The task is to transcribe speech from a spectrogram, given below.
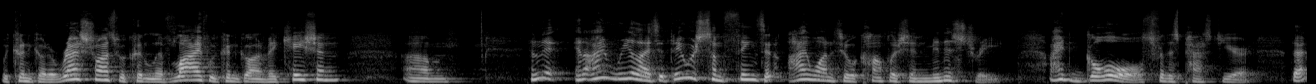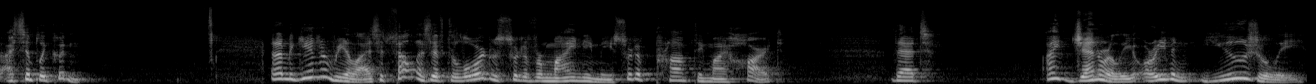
We couldn't go to restaurants, we couldn't live life, we couldn't go on vacation. Um, and, the, and I realized that there were some things that I wanted to accomplish in ministry. I had goals for this past year that I simply couldn't. And I began to realize it felt as if the Lord was sort of reminding me, sort of prompting my heart, that I generally, or even usually,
